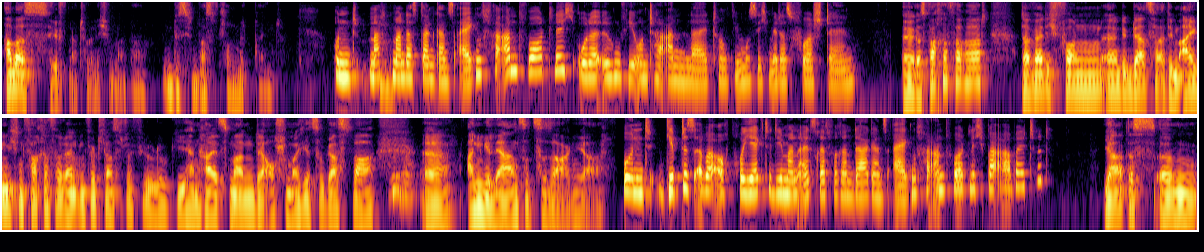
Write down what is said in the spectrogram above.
Aber es hilft natürlich, wenn man da ein bisschen was schon mitbringt. Und macht man das dann ganz eigenverantwortlich oder irgendwie unter Anleitung? Wie muss ich mir das vorstellen? Äh, das Fachreferat. Da werde ich von äh, dem, derzeit, dem eigentlichen Fachreferenten für klassische Philologie, Herrn Heitzmann, der auch schon mal hier zu Gast war, ja. äh, angelernt sozusagen, ja. Und gibt es aber auch Projekte, die man als Referendar ganz eigenverantwortlich bearbeitet? Ja, das ähm,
